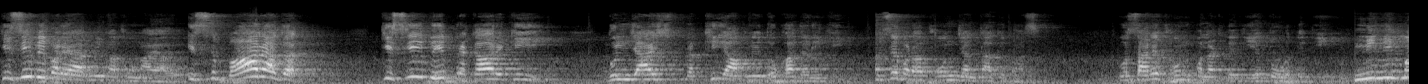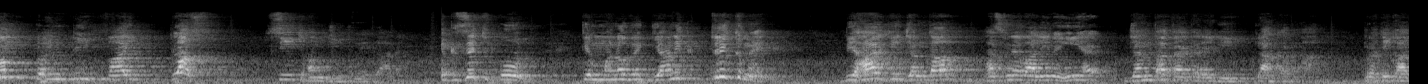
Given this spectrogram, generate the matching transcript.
किसी भी बड़े आदमी का फ़ोन आया हो, इस बार अगर किसी भी प्रकार की गुंजाइश रखी आपने, धोखाधड़ी की, सबसे बड़ा फ़ोन जनता के पास है वो सारे फ़ोन पलट देती है, तोड़ देती है। मिनिमम 25 प्लस सीट हम जीतने जा रहे हैं। एग्जिट पोल के मनोवैज्ञानिक ट्रिक में बिहार की जनता हंसने वाली नहीं है। जनता तय करेगी क्या करना प्रतिकार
